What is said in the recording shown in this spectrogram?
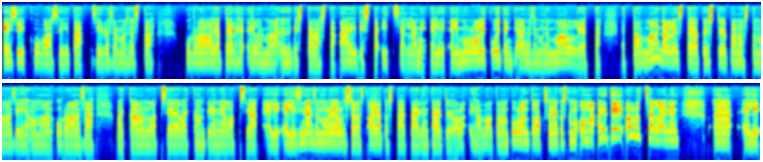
esikuva siitä, siitä semmoisesta uraa ja perheelämää yhdistävästä äidistä itselläni. Eli, eli mulla oli kuitenkin aina semmoinen malli, että, että on mahdollista ja pystyy panostamaan siihen omaan uraansa, vaikka on lapsia ja vaikka on pieniä lapsia. Eli, eli sinänsä mulla ei ollut sellaista ajatusta, että äidin täytyy olla ihan valtavan pullan tuoksuinen, koska mun oma äiti ei ollut sellainen. Ö, eli,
